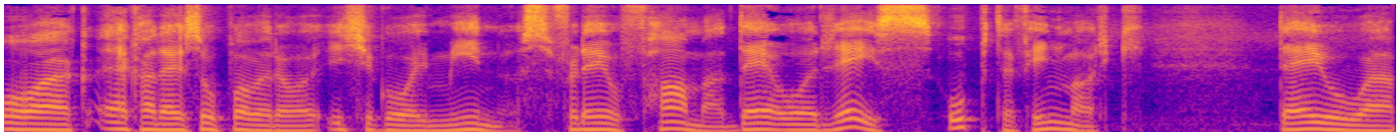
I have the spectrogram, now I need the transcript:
Og jeg kan reise oppover og ikke gå i minus, for det er jo faen meg Det å reise opp til Finnmark, det er jo uh,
